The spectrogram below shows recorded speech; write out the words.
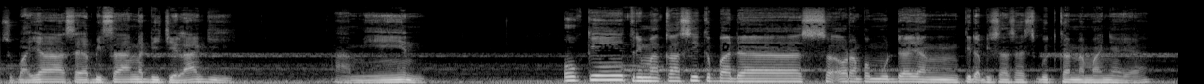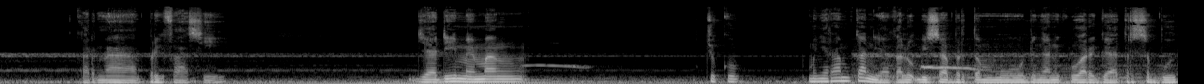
supaya saya bisa nge-DJ lagi. Amin. Oke, terima kasih kepada seorang pemuda yang tidak bisa saya sebutkan namanya ya Karena privasi Jadi memang cukup menyeramkan ya kalau bisa bertemu dengan keluarga tersebut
